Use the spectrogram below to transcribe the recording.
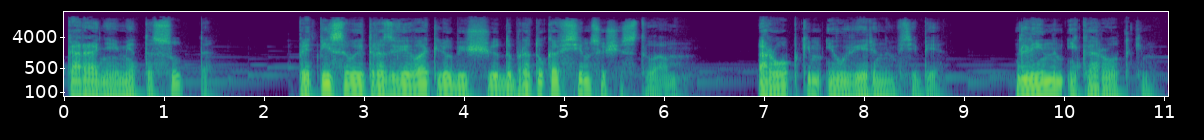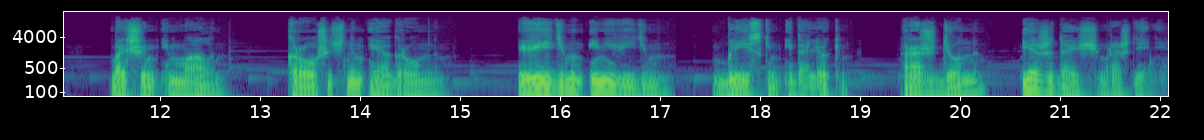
Карание Метта Сутта предписывает развивать любящую доброту ко всем существам, робким и уверенным в себе, длинным и коротким, большим и малым, крошечным и огромным, видимым и невидимым, близким и далеким, рожденным и ожидающим рождения.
